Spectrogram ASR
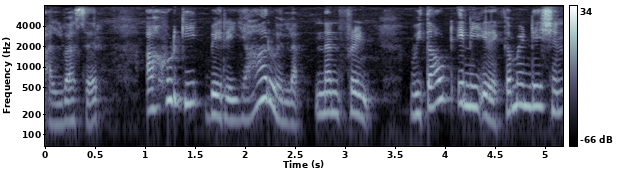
ಅಲ್ವಾ ಸರ್? ಆ ಹುಡುಗಿ ಬೇರೆ ಯಾರೂ ಅಲ್ಲ. ನನ್ನ ಫ್ರೆಂಡ್ ವಿತೌಟ್ ಎನಿ ರೆಕಮೆಂಡೇಶನ್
